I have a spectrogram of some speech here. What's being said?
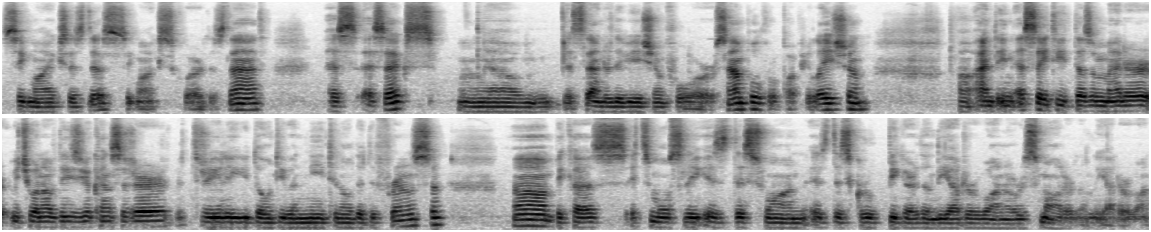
Sigma x is this. Sigma x squared is that. SSX, sx um, the standard deviation for sample for population. Uh, and in SAT it doesn't matter which one of these you consider. It really you don't even need to know the difference um, because it's mostly is this one is this group bigger than the other one or smaller than the other one?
